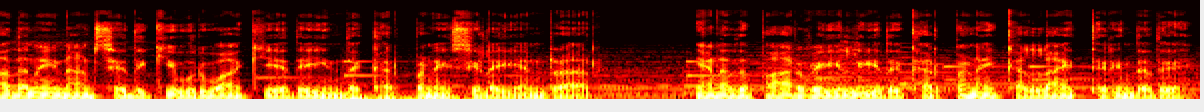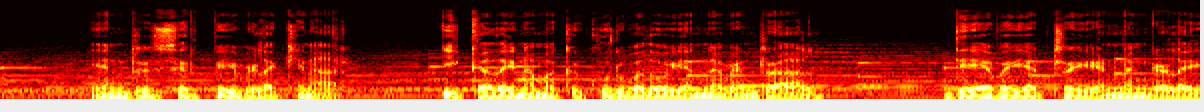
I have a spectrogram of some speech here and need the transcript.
அதனை நான் செதுக்கி உருவாக்கியதே இந்த கற்பனை சிலை என்றார். எனது பார்வையில் இது கற்பனை கல்லாய் தெரிந்தது என்று சிற்பி விளக்கினார். இக்கதை நமக்கு கூறுவதோ என்னவென்றால் தேவையற்ற எண்ணங்களை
